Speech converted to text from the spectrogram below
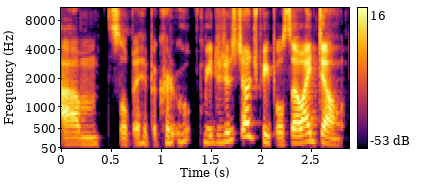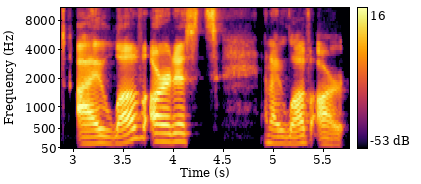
Um, it's a little bit hypocritical for me to just judge people. So I don't. I love artists and I love art.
